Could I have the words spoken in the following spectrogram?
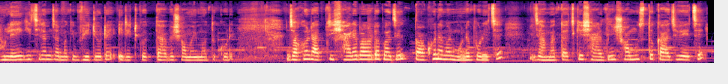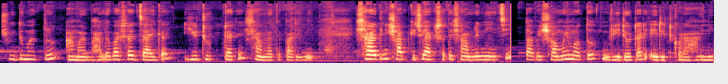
ভুলেই গিয়েছিলাম যে আমাকে ভিডিওটা এডিট করতে হবে সময় মতো করে। যখন রাত্রি সাড়ে বারোটা বাজে, তখন আমার মনে পড়েছে যে আমার তো আজকে সারাদিন সমস্ত কাজ হয়েছে, শুধুমাত্র আমার ভালোবাসার জায়গায় ইউটিউবটাকে সামলাতে পারিনি। সারাদিন সব কিছু একসাথে সামলে নিয়েছি, তবে সময় মতো ভিডিওটার এডিট করা হয়নি।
